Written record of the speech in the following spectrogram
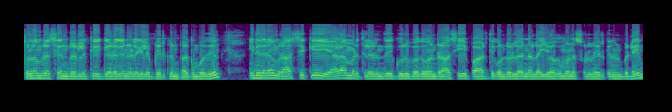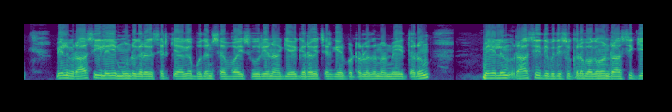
துலாம் ராசி அன்பர்களுக்கு கிரக நிலைகள் எப்படி இருக்குன்னு பார்க்கும்போது இந்த தினம் ராசிக்கு ஏழாம் இடத்திலிருந்து குரு பகவான் ராசியை பார்த்து கொண்டுள்ள நல்ல யோகமான சூழ்நிலை இருக்கு நண்பர்களே. மேலும் ராசியிலேயே மூன்று கிரக சேர்க்கையாக புதன் செவ்வாய் சூரியன் ஆகிய கிரக சேர்க்கை ஏற்பட்டுள்ளது நன்மையை தரும். மேலும் ராசி அதிபதி சுக்கிர பகவான் ராசிக்கு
